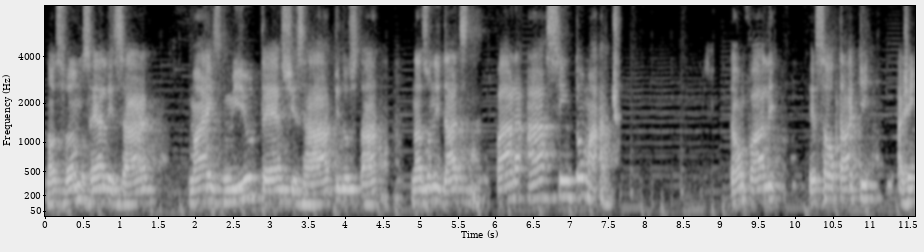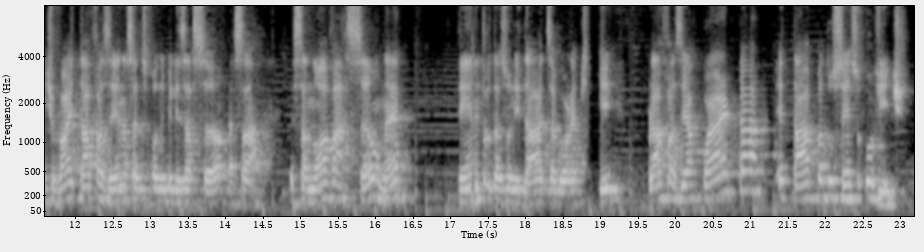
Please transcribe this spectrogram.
nós vamos realizar mais mil testes rápidos, tá? Nas unidades para assintomático. Então, vale ressaltar que a gente vai estar tá fazendo essa disponibilização, essa, essa nova ação, né? Dentro das unidades agora aqui, para fazer a quarta etapa do censo Covid.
